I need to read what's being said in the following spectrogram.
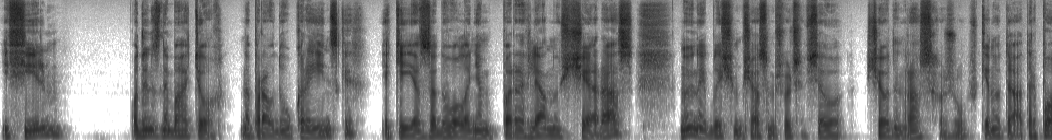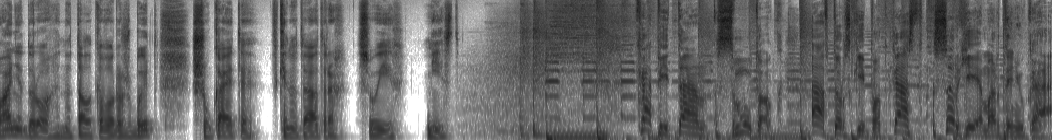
І фільм один з небагатьох, направду, українських, який я з задоволенням перегляну ще раз. Ну і найближчим часом, швидше всього, ще один раз схожу в кінотеатр. Погані дороги, Наталка Ворожбит. Шукайте в кінотеатрах своїх міст. Капітан Смуток. Авторський подкаст Сергія Мартинюка.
